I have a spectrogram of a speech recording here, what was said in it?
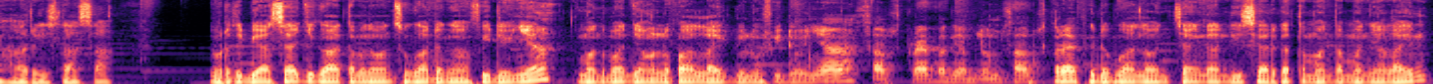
hari Selasa. Seperti biasa, jika teman-teman suka dengan videonya, teman-teman jangan lupa like dulu videonya, subscribe bagi yang belum subscribe, hidupkan lonceng dan di-share ke teman-teman yang lain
